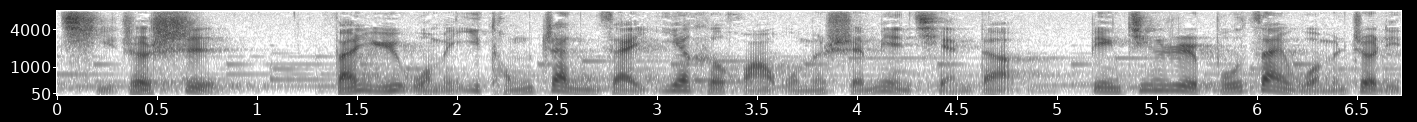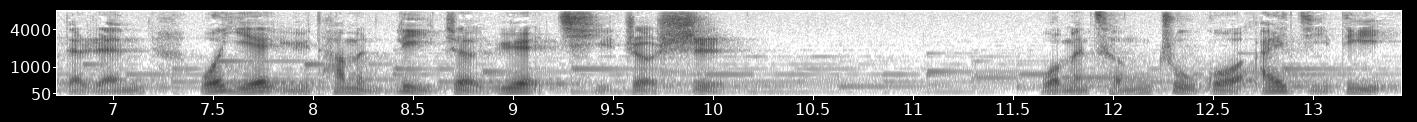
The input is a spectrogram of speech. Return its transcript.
起这誓。凡与我们一同站在耶和华我们神面前的，并今日不在我们这里的人，我也与他们立这约，起这誓。我们曾住过埃及地，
